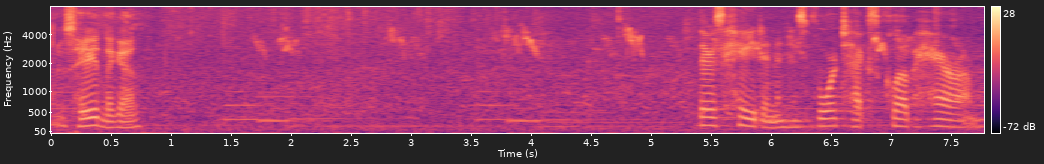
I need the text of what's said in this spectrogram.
There's Hayden again. There's Hayden in his Vortex Club harem.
